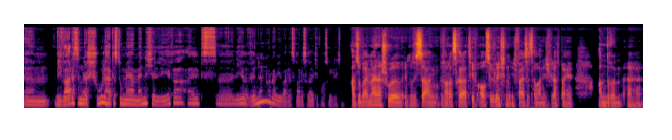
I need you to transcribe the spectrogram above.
Ähm, wie war das in der Schule? Hattest du mehr männliche Lehrer als äh, Lehrerinnen oder wie war das? War das relativ ausgeglichen? Also bei meiner Schule, ich muss ich sagen, war das relativ ausgeglichen. Ich weiß jetzt aber nicht, wie das bei anderen äh,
